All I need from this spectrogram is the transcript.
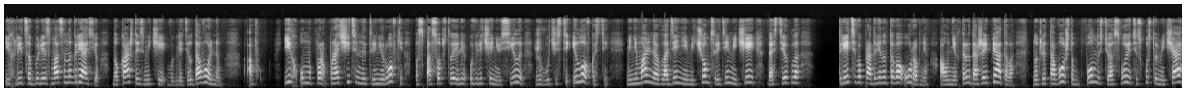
Их лица были измазаны грязью, но каждый из мечей выглядел довольным. Их умопомрачительные тренировки поспособствовали увеличению силы, живучести и ловкости. Минимальное владение мечом среди мечей достигло третьего продвинутого уровня, а у некоторых даже и пятого. Но для того, чтобы полностью освоить искусство меча,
